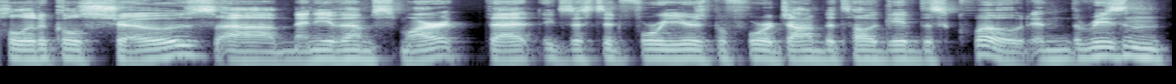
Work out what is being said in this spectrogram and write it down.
political shows, uh, many of them smart, that existed four years before John Battelle gave this quote. And the reason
